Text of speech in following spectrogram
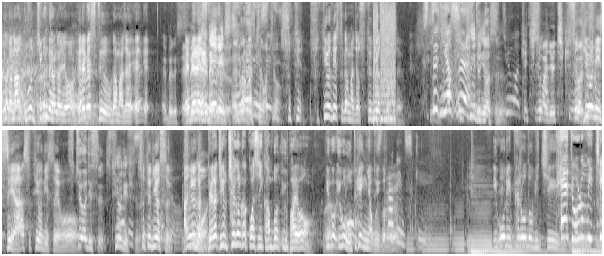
그러니까 난 그건 지금도 헷갈려. 에레베스트가 맞아요. 에, 에, 에베레스트. 에베레스트. 에베레스트 맞죠? 스튜, 스튜어디스가 맞아. 스튜디오스가 맞아요. 스튜디오스 디어스. 키치지 마요. 치킨이 스튜어디스야. 스튜어디스요. 스튜어디스. 스튜어디스. 스튜디오스. 아니 그러니까. 내가 지금 책을 갖고 왔으니까 한번 이거 봐요. 이거 이걸 어떻게 읽냐고 이거를. 스트라빈스키. 이고리 페로도비치 페도로비치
